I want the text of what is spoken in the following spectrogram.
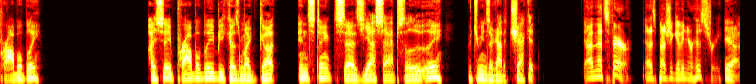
Probably. I say probably because my gut instinct says yes absolutely which means I got to check it. and that's fair, especially given your history. Yeah,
